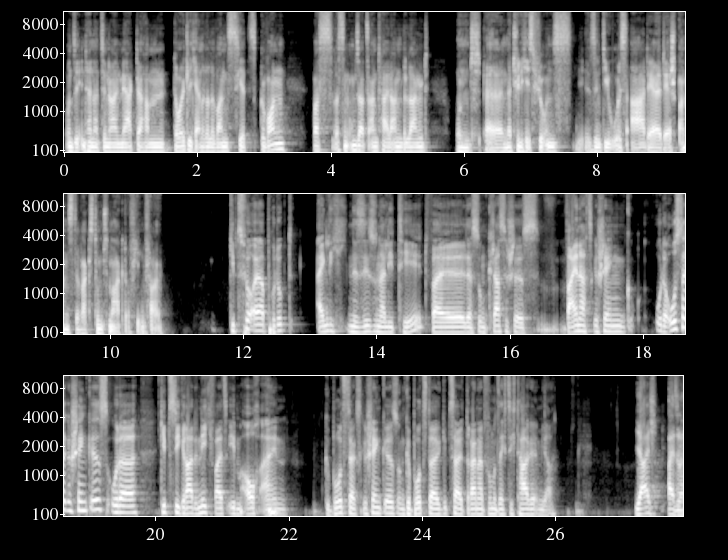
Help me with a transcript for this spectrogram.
Unsere internationalen Märkte haben deutlich an Relevanz jetzt gewonnen, was was den Umsatzanteil anbelangt. Und äh, natürlich ist für uns sind die USA der der spannendste Wachstumsmarkt auf jeden Fall. Gibt's für euer Produkt eigentlich eine Saisonalität, weil das so ein klassisches Weihnachtsgeschenk oder Ostergeschenk ist? Oder gibt es die gerade nicht, weil es eben auch ein Geburtstagsgeschenk ist und Geburtstag gibt es halt 365 Tage im Jahr? Ja, ich, also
